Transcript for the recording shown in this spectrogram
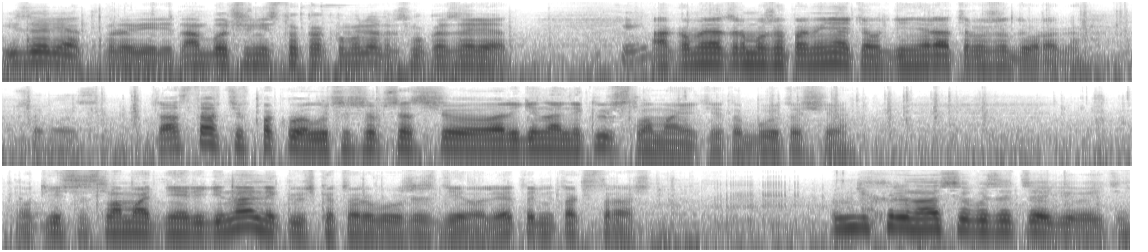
И заряд проверить. Нам больше не столько аккумулятор, сколько заряд. Окей. Аккумулятор можно поменять, а вот генератор уже дорого. Согласен. Да оставьте в покое. Лучше, чтобы сейчас еще оригинальный ключ сломаете. Это будет вообще... Вот если сломать не оригинальный ключ, который вы уже сделали, это не так страшно. Ни хрена себе вы затягиваете.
